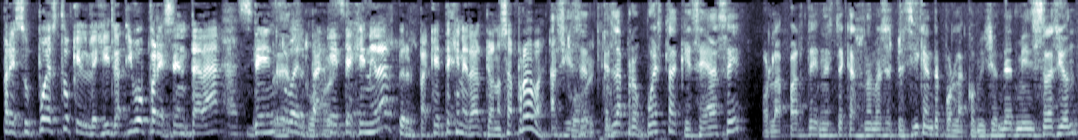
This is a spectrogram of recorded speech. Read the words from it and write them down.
presupuesto que el legislativo presentará Así dentro del correcto. paquete general, pero el paquete general todavía no se aprueba. Así es, es la propuesta que se hace por la parte en este caso nada más específicamente por la Comisión de Administración,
